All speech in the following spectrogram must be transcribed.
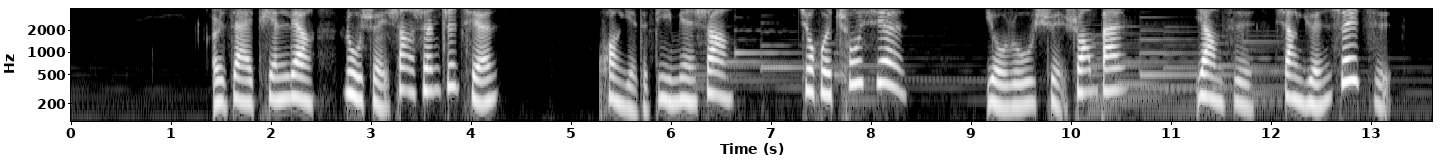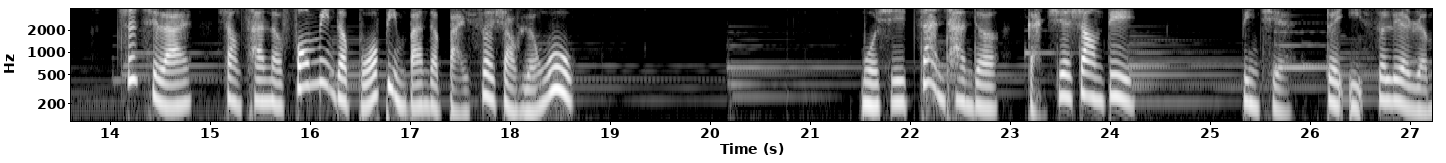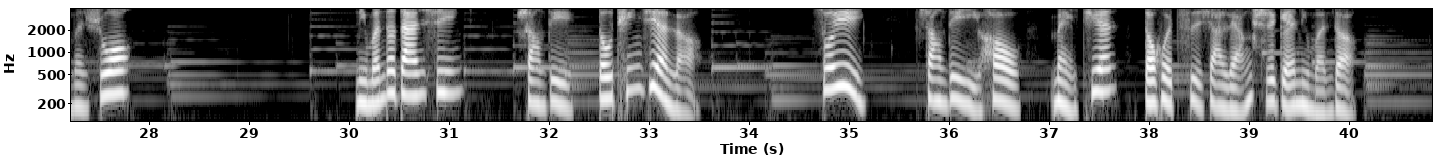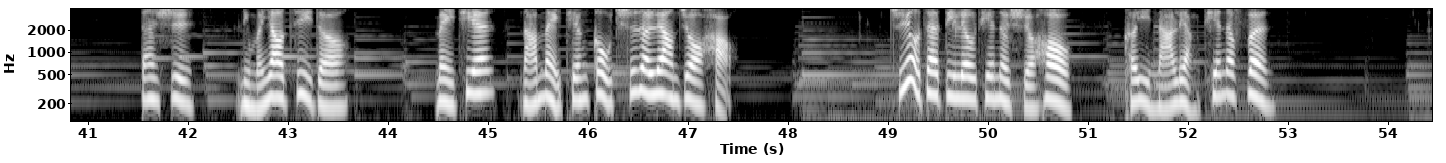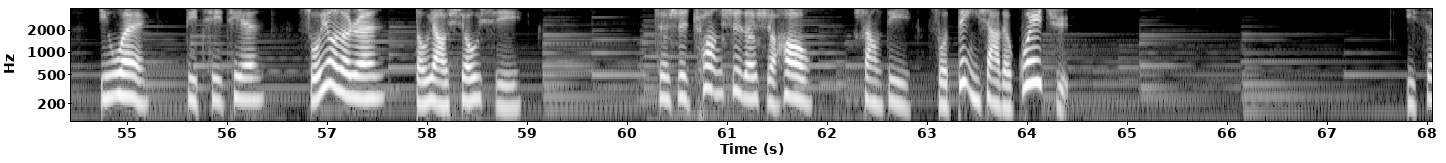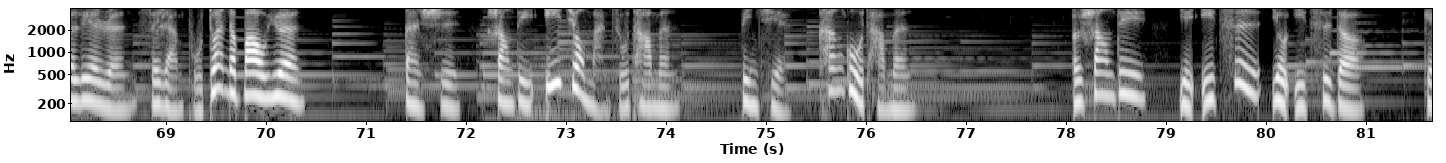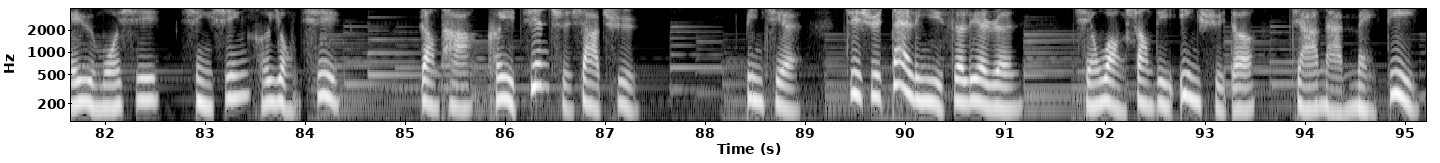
而在天亮、露水上升之前，旷野的地面上就会出现有如雪霜般、样子像圆锥子，吃起来。像掺了蜂蜜的薄饼般的白色小圆物，摩西赞叹的感谢上帝，并且对以色列人们说：“你们的担心，上帝都听见了，所以上帝以后每天都会赐下粮食给你们的。但是你们要记得。”每天拿每天够吃的量就好。只有在第六天的时候，可以拿两天的份，因为第七天所有的人都要休息。这是创世的时候上帝所定下的规矩。以色列人虽然不断的抱怨，但是上帝依旧满足他们。并且看顾他们，而上帝也一次又一次的给予摩西信心和勇气，让他可以坚持下去，并且继续带领以色列人前往上帝应许的迦南美地。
